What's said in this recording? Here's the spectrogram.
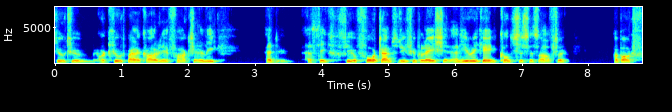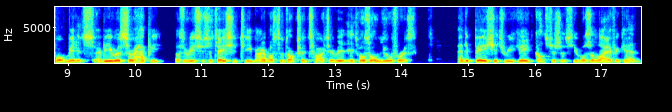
due to acute myocardial infarction. And we had, I think, three or four times defibrillation, and he regained consciousness after about four minutes. And we were so happy as a resuscitation team. I was the doctor in charge. It was all new for us. And the patient regained consciousness. He was alive again.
